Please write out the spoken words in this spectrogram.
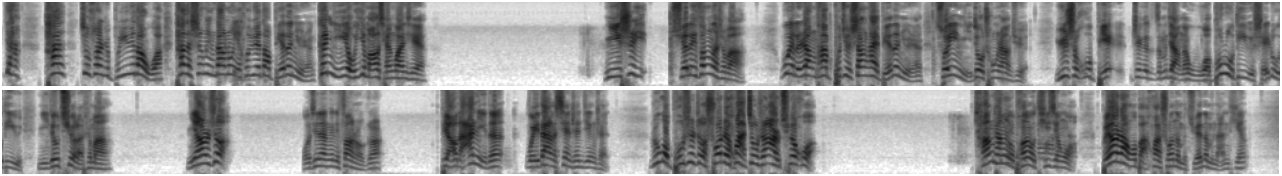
呀！他就算是不遇到我，他的生命当中也会遇到别的女人，跟你有一毛钱关系？你是学雷锋的是吧？为了让他不去伤害别的女人，所以你就冲上去。于是乎，别这个怎么讲呢？我不入地狱，谁入地狱？你就去了是吗？你要是这，我今天给你放首歌，表达你的伟大的献身精神。如果不是这，说这话就是二缺货。常常有朋友提醒我，不要让我把话说那么绝，那么难听。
